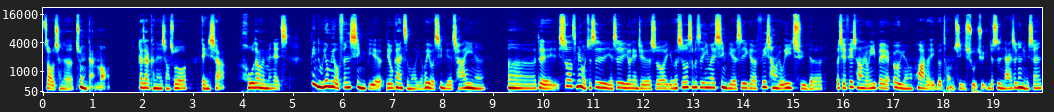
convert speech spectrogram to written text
造成的重感冒。大家可能想说，等一下，hold on a minute，病毒又没有分性别，流感怎么也会有性别差异呢？呃，对，说到这边，我就是也是有点觉得说，有的时候是不是因为性别是一个非常容易取得，而且非常容易被二元化的一个统计数据，就是男生跟女生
